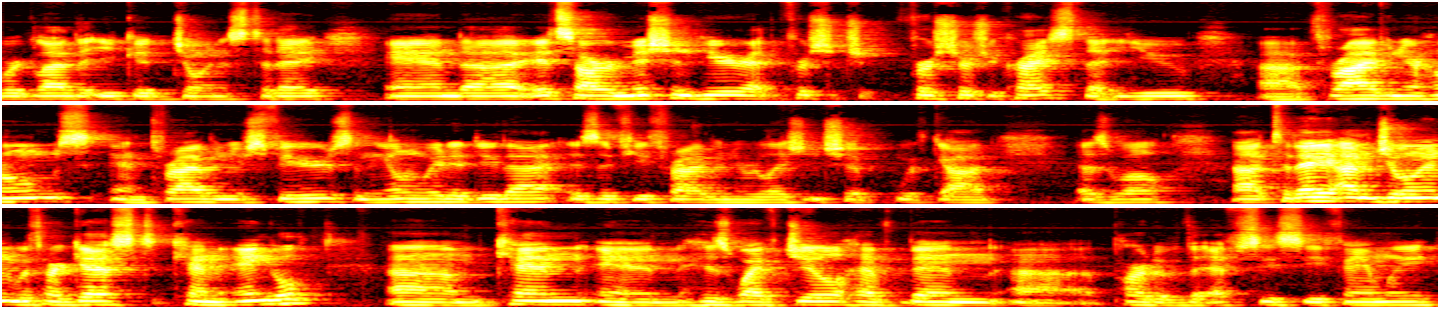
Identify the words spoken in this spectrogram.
we're glad that you could join us today, and uh, it's our mission here at First Church, First Church of Christ that you uh, thrive in your homes and thrive in your spheres. And the only way to do that is if you thrive in your relationship with God as well. Uh, today, I'm joined with our guest, Ken Engel. Um, Ken and his wife Jill have been uh, part of the FCC family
